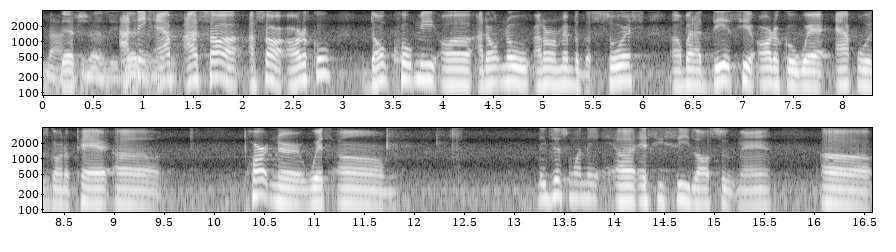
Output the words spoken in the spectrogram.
Nah, for sure. Definitely. I think definitely. App, I saw I saw an article. Don't quote me. Uh, I don't know. I don't remember the source. Uh, but I did see an article where Apple is going to pair uh, partner with. Um, they just won the uh, SEC lawsuit, man. Uh,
